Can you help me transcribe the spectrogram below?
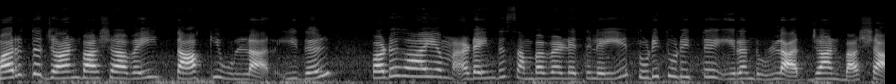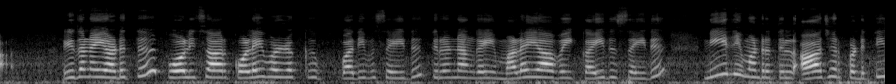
மறுத்து ஜான் பாஷாவை தாக்கி உள்ளார். இதில் படுகாயம் அடைந்து சம்பவ இடத்திலேயே துடிதுடித்து இறந்துள்ளார் ஜான் பாஷா. இதனை அடுத்து போலீசார் கொலை வழக்கு பதிவு செய்து திருநங்கை மலையாவை கைது செய்து நீதிமன்றத்தில் ஆஜர்படுத்தி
